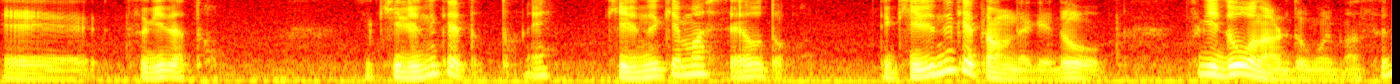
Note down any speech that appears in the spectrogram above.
えー次だと。切り抜けたとね。切り抜けましたよと。で、切り抜けたんだけど、次どうなると思います？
